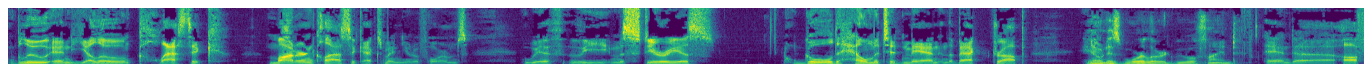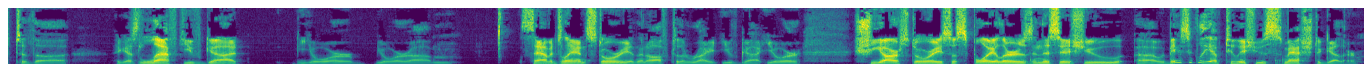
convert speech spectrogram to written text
blue and yellow classic, modern classic X Men uniforms with the mysterious gold helmeted man in the backdrop. Known as Warlord, we will find. And uh, off to the I guess left you've got your your um, Savage Land story, and then off to the right you've got your Shi'ar story. So spoilers in this issue, uh, we basically have two issues smashed together.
